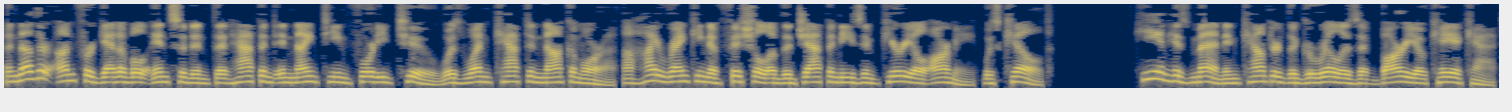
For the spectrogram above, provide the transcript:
Another unforgettable incident that happened in 1942 was when Captain Nakamura, a high-ranking official of the Japanese Imperial Army, was killed. He and his men encountered the guerrillas at Barrio Cayacat.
